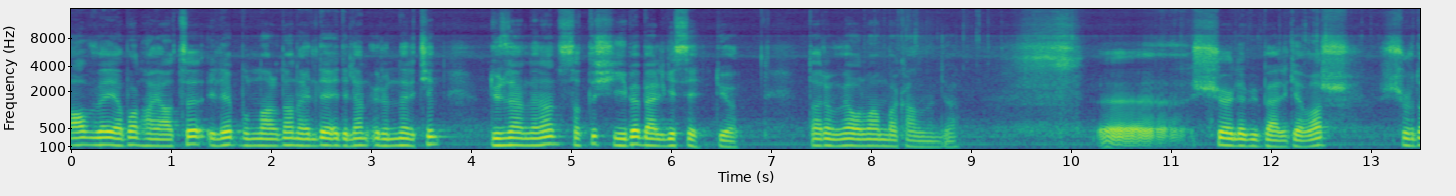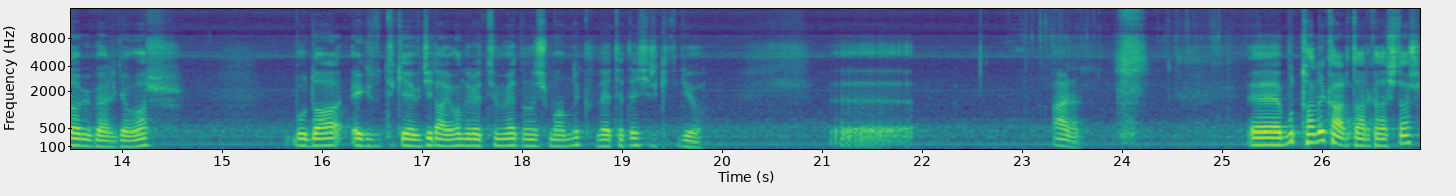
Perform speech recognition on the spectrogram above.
av ve yaban hayatı ile bunlardan elde edilen ürünler için düzenlenen satış hibe belgesi diyor. Tarım ve Orman Bakanlığı'nca. Eee, şöyle bir belge var. Şurada bir belge var. Bu da Egzotik Evcil Hayvan Üretim ve Danışmanlık LTD şirketi diyor. Ee, aynen. Ee, bu tanı kartı arkadaşlar.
